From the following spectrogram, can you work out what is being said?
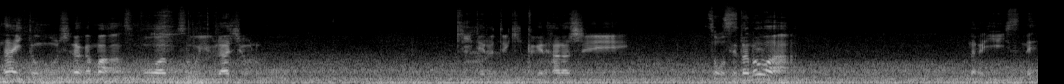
ないと思うしなんかまあそこはそういうラジオのかけで話せたのは、なんかいいですね。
